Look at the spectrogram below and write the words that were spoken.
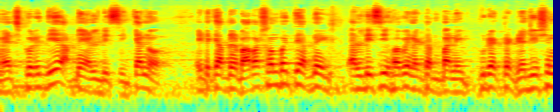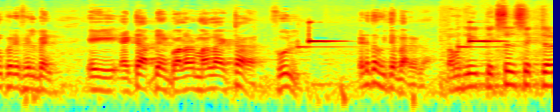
ম্যাচ করে দিয়ে আপনি এলডিসি কেন? এটাকে আপনার বাবার সম্পত্তি আপনি এলডিসি হবেন একটা মানে পুরো একটা গ্র্যাজুয়েশন করে ফেলবেন। এই একটা আপনার গলার মালা একটা ফুল। এটা তো হইতে পারে না। আমাদের এই টেক্সটাইল সেক্টর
